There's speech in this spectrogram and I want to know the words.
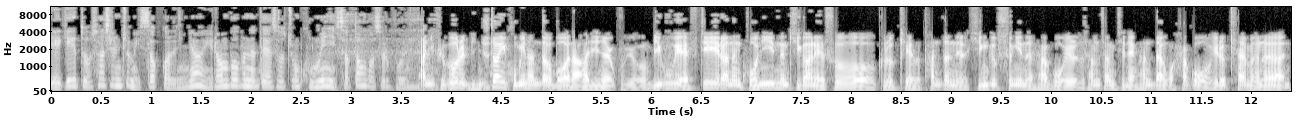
얘기도 사실은 좀 있었거든요. 이런 부분에 대해서 좀 고민이 있었던 것으로 보입니다. 아니 그거를 민주당이 고민한다고 뭐가 나아지냐고요. 미국의 FDA라는 권위 있는 기관에서 그렇게 해서 판단해서 긴급 승인을 하고 예를 들어 삼상 진행한다고 하고 이렇게 하면은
